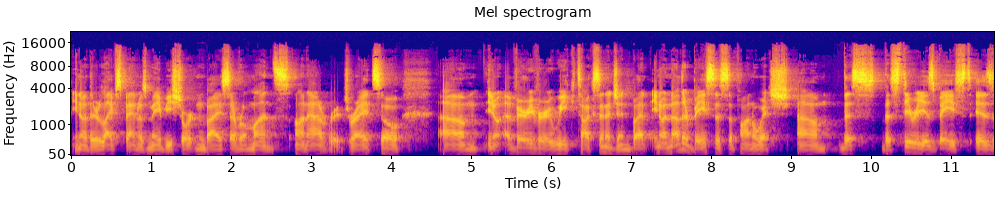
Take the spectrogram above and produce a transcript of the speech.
you know, their lifespan was maybe shortened by several months on average, right? So, um, you know, a very, very weak toxinogen. But you know, another basis upon which um, this this theory is based is,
